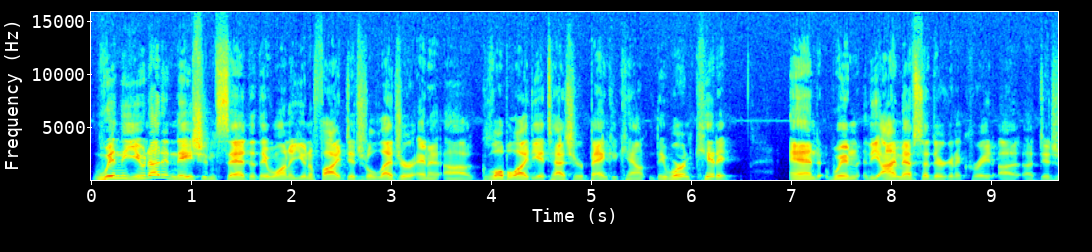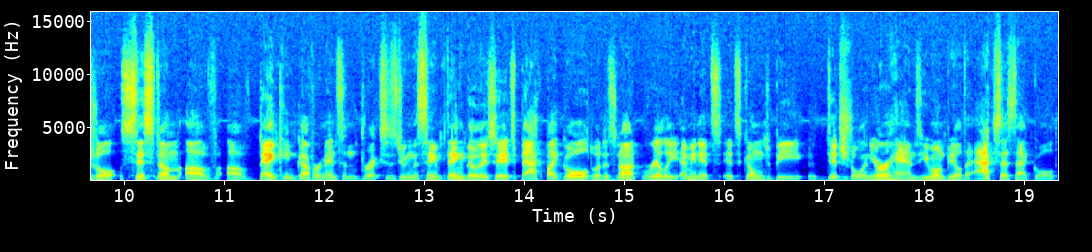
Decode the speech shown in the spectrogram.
When the United Nations said that they want a unified digital ledger and a, a global ID attached to your bank account, they weren't kidding. And when the IMF said they're going to create a, a, digital system of, of banking governance, and BRICS is doing the same thing, though they say it's backed by gold, but it's not really. I mean, it's it's going to be digital in your hands. You won't be able to access that gold.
